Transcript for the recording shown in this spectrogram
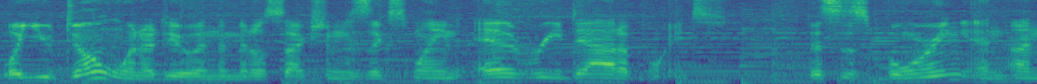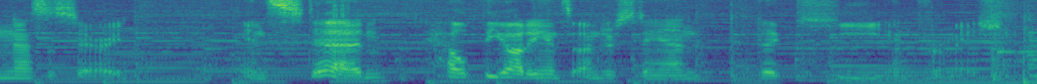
What you don't want to do in the middle section is explain every data point. This is boring and unnecessary. Instead, help the audience understand the key information.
